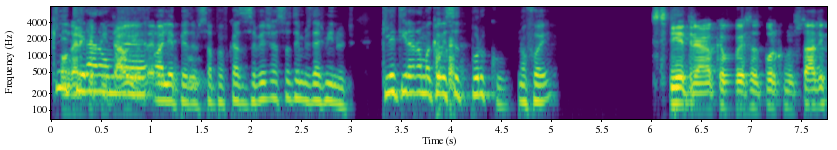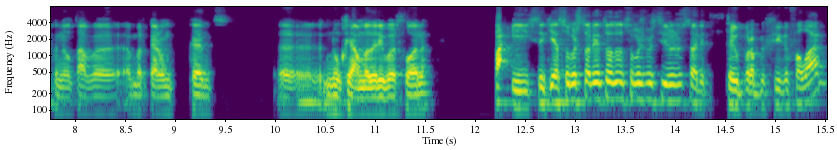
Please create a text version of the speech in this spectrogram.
Que lhe era tiraram uma. Olha, Pedro, só para ficares a saber, já só temos 10 minutos. Que lhe tiraram uma cabeça Ok. de porco, não foi? Sim, treinar a cabeça de porco no estádio, quando ele estava a marcar um canto uh, no Real Madrid e e isto aqui é sobre a história toda, sobre os bastidores da história. Tem o próprio Figo a falar,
